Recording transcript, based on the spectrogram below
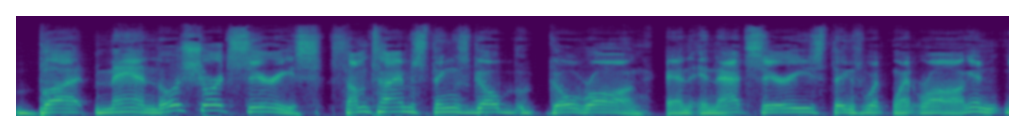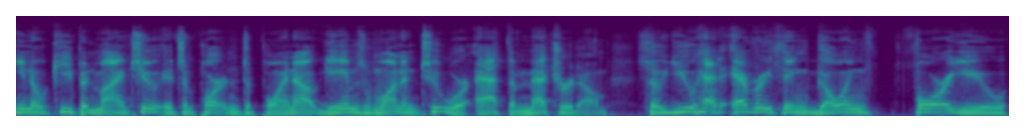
But man, those short series, sometimes things go go wrong. And in that series, things went, went wrong. And, you know, keep in mind too, it's important to point out games one and two were at the Metrodome. So you had everything going for you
